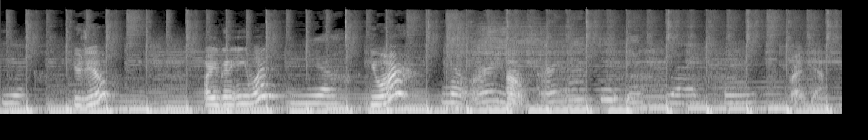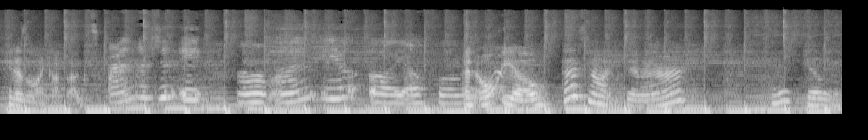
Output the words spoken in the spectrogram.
Yeah. You do? Are you gonna eat one? Yeah. You are? No, I'm not. Oh. I'm going to eat red food. Right, yeah. He doesn't like hot dogs. I'm going to eat, um, to eat Oreo An Oreo? That's not dinner. You're silly.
